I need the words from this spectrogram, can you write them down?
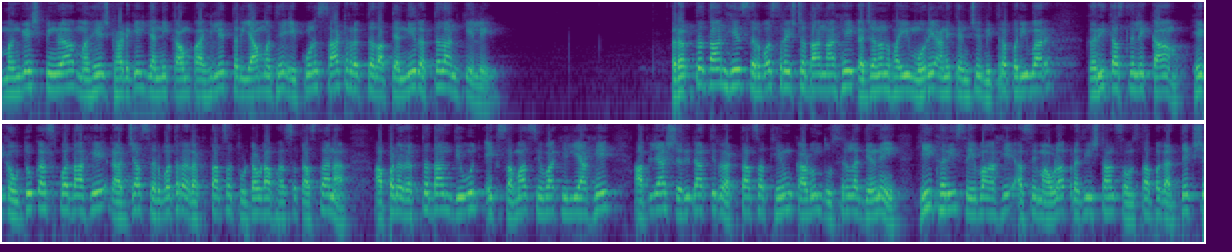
मंगेश पिंगळा महेश घाडगे यांनी काम पाहिले. तर यामध्ये एकूण साठ रक्तदात्यांनी रक्तदान केले. रक्तदान हे सर्वश्रेष्ठ दान आहे. गजाननभाई मोरे आणि त्यांचे मित्रपरिवार करीत असलेले काम हे कौतुकास्पद आहे. राज्यात सर्वत्र रक्ताचा तुटवडा भासत असताना आपण रक्तदान देऊन एक समाजसेवा केली आहे. आपल्या शरीरातील रक्ताचा थेंब काढून दुसऱ्याला देणे ही खरी सेवा आहे असे मावळा प्रतिष्ठान संस्थापक अध्यक्ष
